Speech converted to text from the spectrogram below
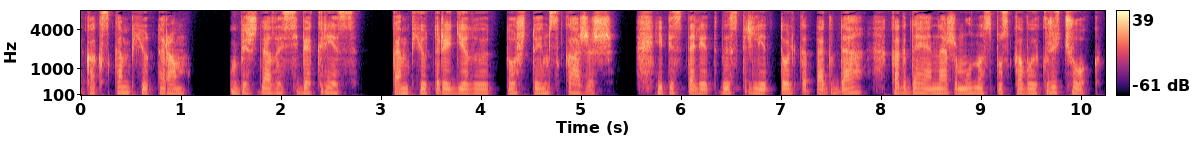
как с компьютером», – убеждала себя Крес. «Компьютеры делают то, что им скажешь и пистолет выстрелит только тогда, когда я нажму на спусковой крючок.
